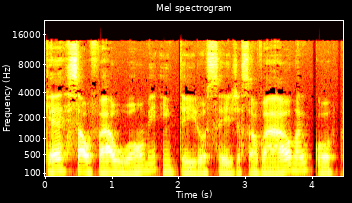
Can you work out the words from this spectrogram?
quer salvar o homem inteiro, ou seja, salvar a alma e o corpo.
